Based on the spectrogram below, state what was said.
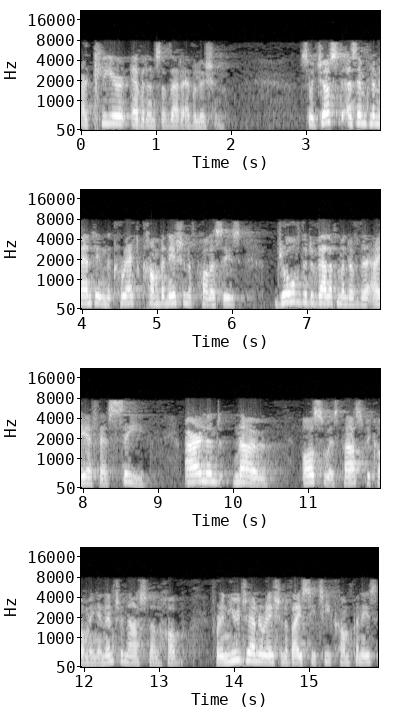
are clear evidence of that evolution. So just as implementing the correct combination of policies drove the development of the IFSC, Ireland now also is fast becoming an international hub for a new generation of ICT companies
